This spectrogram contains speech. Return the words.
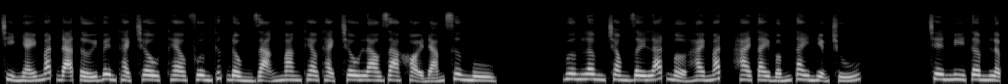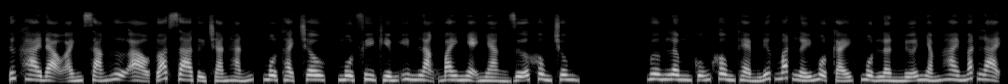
Chỉ nháy mắt đã tới bên Thạch Châu theo phương thức đồng dạng mang theo Thạch Châu lao ra khỏi đám sương mù. Vương Lâm trong giây lát mở hai mắt, hai tay bấm tay niệm chú. Trên mi tâm lập tức hai đạo ánh sáng hư ảo toát ra từ chán hắn, một Thạch Châu, một phi kiếm im lặng bay nhẹ nhàng giữa không trung. Vương Lâm cũng không thèm liếc mắt lấy một cái, một lần nữa nhắm hai mắt lại.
